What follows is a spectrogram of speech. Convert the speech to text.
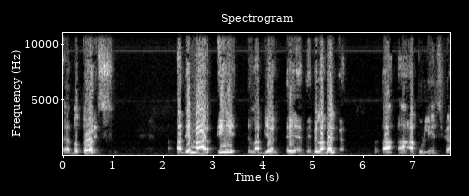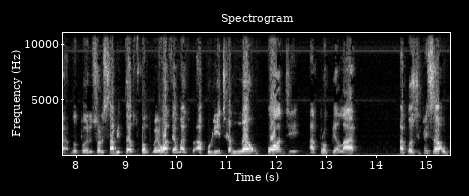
eh, doutores, Ademar e Labian, eh, a, a, a, política, doutor, o senhor sabe tanto quanto eu, até mais, a política não pode atropelar a Constituição.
